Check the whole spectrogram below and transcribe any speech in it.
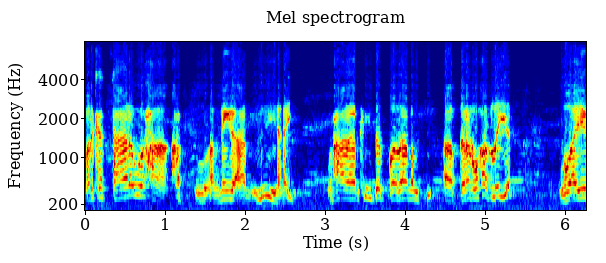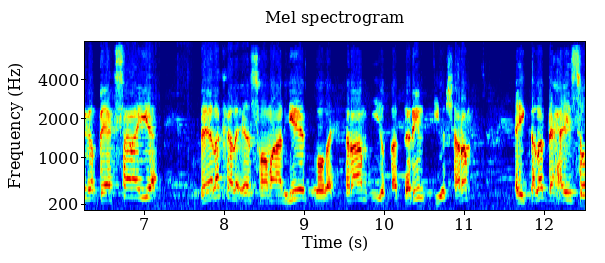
marka taana waxaa cad oo aniga aan leeyahay waxaan arkay dad badan oo si qaabdaran u hadlaya oo ayaga beegsanaya beelo kale ee soomaaliyeed oo ixtiraam iyo qadarin iyo sharaf ay kala dhexayso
